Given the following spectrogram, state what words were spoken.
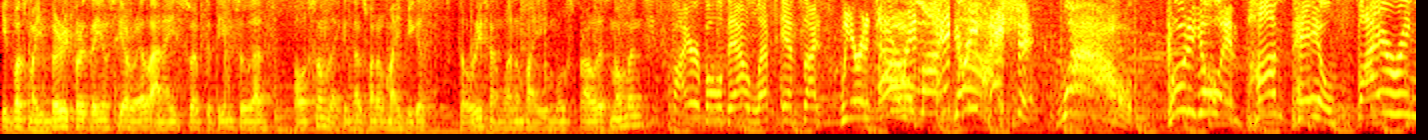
it was my very first day in CRL and I swept the team, so that's awesome. Like that's one of my biggest stories and one of my most proudest moments. Fireball down, left hand side. We are in a tower Oh race, my and Creed gosh! takes it! Wow! Codigo and Pompeyo firing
